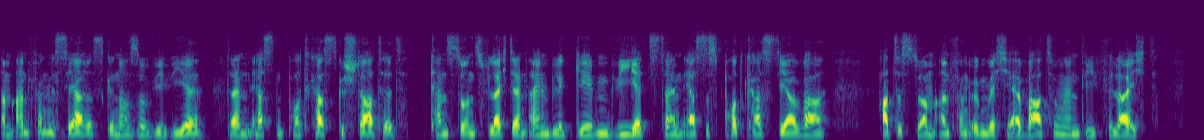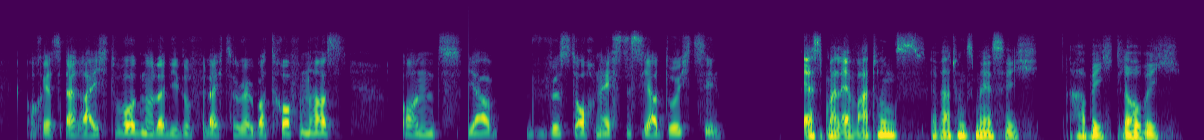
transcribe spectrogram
am Anfang des Jahres, genauso wie wir, deinen ersten Podcast gestartet. Kannst du uns vielleicht einen Einblick geben, wie jetzt dein erstes Podcast-Jahr war? Hattest du am Anfang irgendwelche Erwartungen, die vielleicht auch jetzt erreicht wurden oder die du vielleicht sogar übertroffen hast? Und ja, wirst du auch nächstes Jahr durchziehen? Erstmal erwartungs erwartungsmäßig habe ich, glaube ich,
